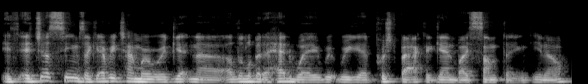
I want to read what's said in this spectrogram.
it it just seems like every time we're, we're getting a, a little bit of headway, we, we get pushed back again by something, you know?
